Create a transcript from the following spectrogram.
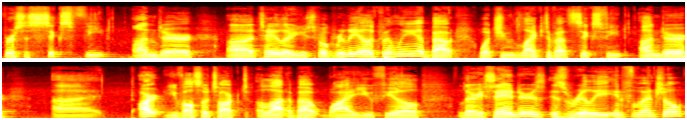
versus Six Feet Under. Uh, Taylor, you spoke really eloquently about what you liked about Six Feet Under. Uh, Art, you've also talked a lot about why you feel Larry Sanders is really influential.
